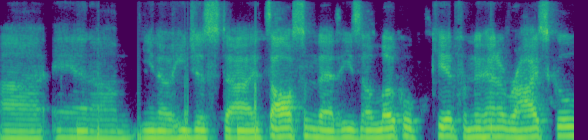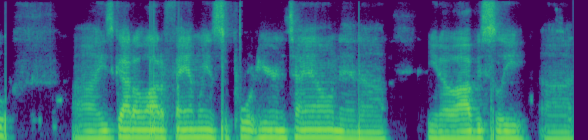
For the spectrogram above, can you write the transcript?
Uh, and um, you know he just uh, it's awesome that he's a local kid from New Hanover High School. Uh, he's got a lot of family and support here in town, and uh, you know, obviously uh,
